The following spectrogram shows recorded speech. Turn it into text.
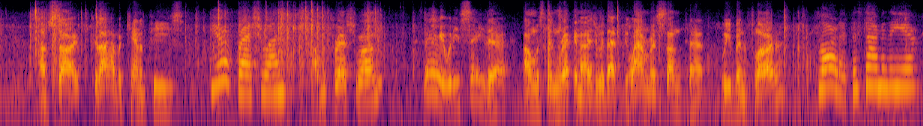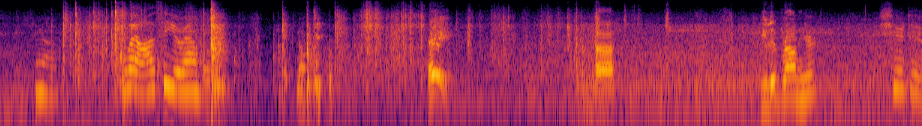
I'm sorry. Could I have a can of peas? You're a fresh one. I'm a fresh one. Hey, what do you say there? I almost didn't recognize you with that glamorous suntan. Where you been, Florida? Florida at this time of the year? No. Well, I'll see you around later. No, here. Hey. Uh, you live around here? Sure do.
